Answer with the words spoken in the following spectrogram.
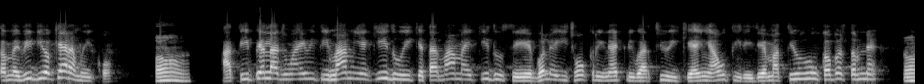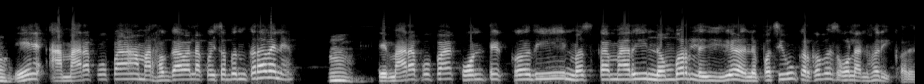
તમે વીડિયો ક્યારે મૂક્યો? આ તી પેલા જ હું આવી હતી મામીએ કીધું ઈ કે તાર મામાએ કીધું છે ભલે ઈ છોકરીને આટલી વાર થયું કે અહીંયા આવતી રહી એમાં થયું ખબર તમને? હે. આ મારા પપ્પા મારા હગાવાલા કોઈ સંબંધ કરાવે ને? તે મારા પપ્પા કોન્ટેક કરી મસ્કા મારી નંબર લઈ લે અને પછી હું કર ખબર ઓલા ને હરી કરે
